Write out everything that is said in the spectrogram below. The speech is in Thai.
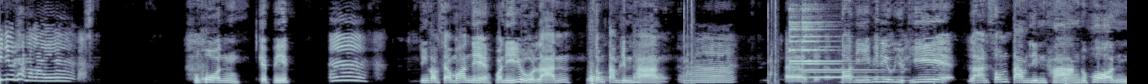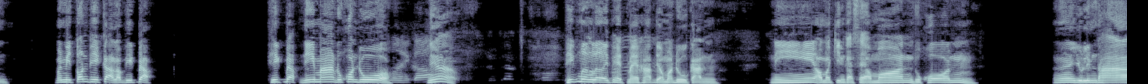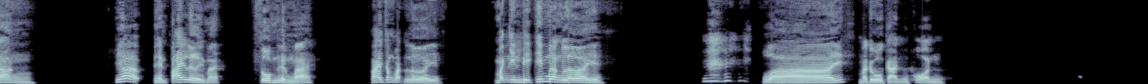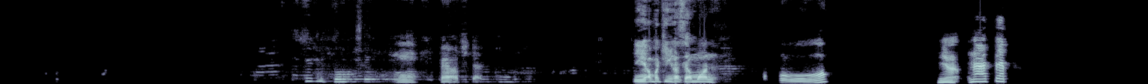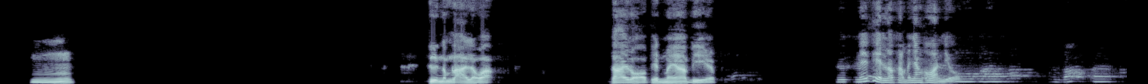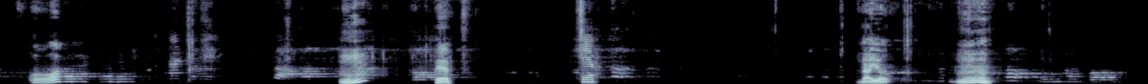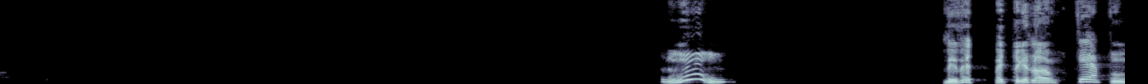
พี่ดิวทำอะไรอะทุกคนเก็บพริกอ่ากินกับแซลมอนนี่ วันนี้อยู่ร้านส้มตำริมทางอ่าเออโอเคตอนนี้พี่ดิวอยู่ที่ร้านส้มตำริมทางทุกคน มันมีต้นพริกอะแล้วพริกแบบพริกแบบนี้มากทุกคนดู โอ้ยก็เนี่ยพริกเมืองเลยเผ็ดไหมครับ เดี๋ยวมาดูกัน นี่เอามากินกับแซลมอน ทุกคน เอ้ยอยู่ริมทางเนี่ยเห็นป้ายเลยไหมซูมถึงไหมป้ายจังหวัดเลย มากินพริกที่เมืองเลยวายมาดูกันทุกคน อืมแม่เอาที่ไหนนี่เอามากินกับแซลมอน โอ้เนี่ย หน้าแซ่บ อืมคืนน้ำลายแล้วอะได้เหรอ เผ็ดไหมอะบีบไม่เผ็ดหรอกค่ะ มันยังอ่อนอยู่ โอ้อืมเผ็ดเชฟได้อยู่อืม อืมบีบเผ็ดเผ็ดจี๊ดเลยเจี๊ยบอืม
